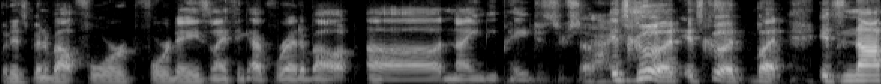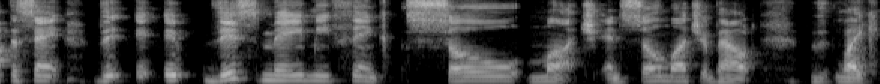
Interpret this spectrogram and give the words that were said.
but it's been about four four days and i think i've read about uh 90 pages or so it's good it's good but it's not the same the, it, it, this made me think so much and so much about like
